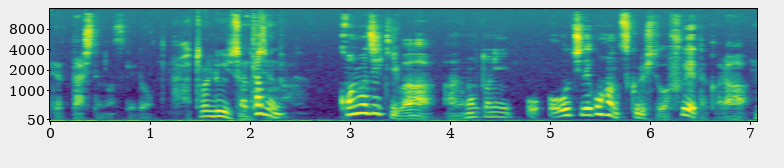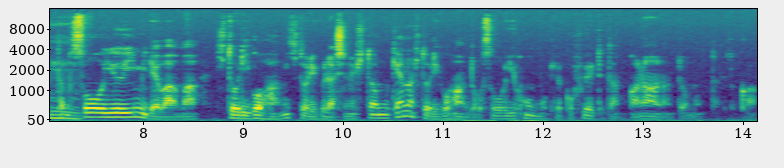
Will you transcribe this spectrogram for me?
出してますけど。あとリュウジさん多分、この時期は、あの、本当にお、お家でご飯作る人が増えたから、多分そういう意味では、まあ、一人ご飯、一人暮らしの人向けの一人ご飯とか、そういう本も結構増えてたのかな、なんて思ったりとか、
